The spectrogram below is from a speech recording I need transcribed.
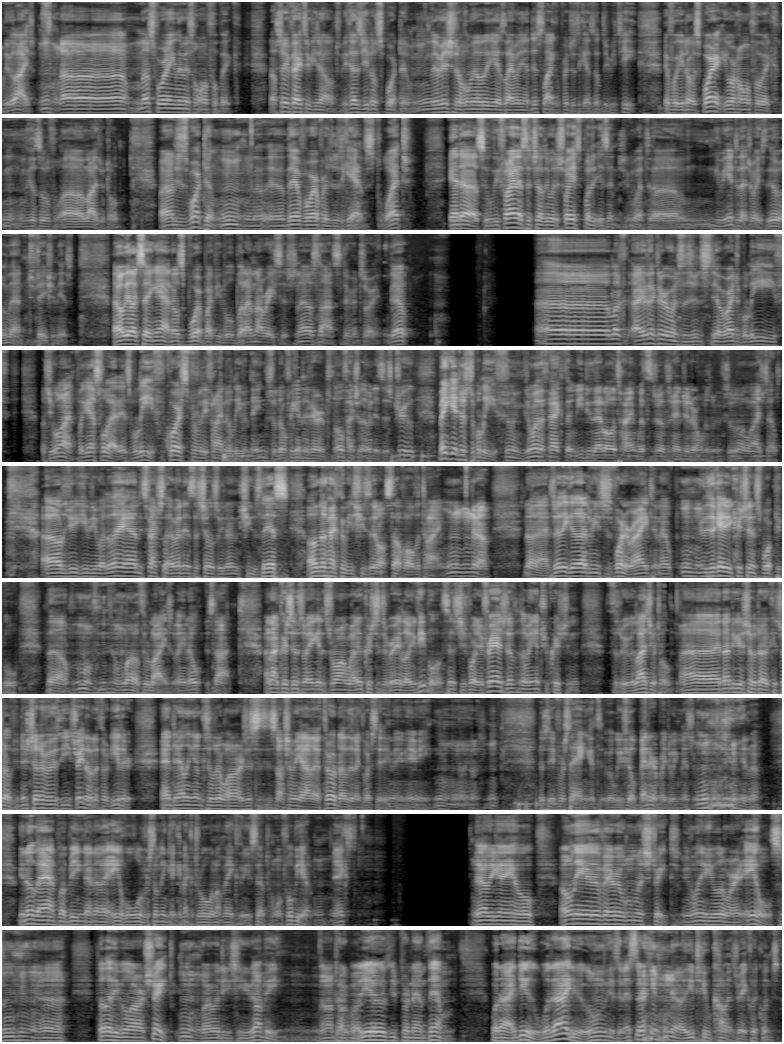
You lies. Mm, uh, not supporting them is homophobic. That's very effective if you don't, because you don't support them. The definition of homophobia is having a dislike of prejudice against LGBT. Therefore, you don't support it, you're homophobic mm, because of uh, lies you're told. Why don't you support them? Mm, uh, therefore, prejudice against. What? Yeah, it does. It will be fine as a child with a choice, but it isn't. What uh, giving into that choice, that temptation is. That would be like saying, "Yeah, I don't support white people, but I'm not racist." No, it's not. It's a different story. Yep. Uh, look, I think everyone's the right to believe what you want. But guess what? It's belief. Of course, it's perfectly fine to believe in things, so don't forget that there's no factual evidence is true. Make it just a belief. Ignore the fact that we do that all the time with transgender lifestyles. Uh, you on the other hand, it's factual evidence that shows we didn't choose this, other than the fact that we choose it stuff all the time. Mm, you know, know that. It's really good. I mean, you support it, right? You know, mm, it's okay to be Christian and support people the mm, love through lies. I mean, no, it's not. I'm not Christian, so I get this wrong, but Christians are very loving people. Since you support your friends, you're loving a true Christian through lies you're told. Uh, not to get a show down control. You shouldn't have straight on the throat either and telling young children about our existence is not shoving it down their throat, other than, of course, they maybe, just if we're saying it, we feel better by doing this, you know. You know that, but being an a-hole over something I cannot control will not make the accept homophobia. Next. Yeah, being an a-hole, only if everyone was straight. If only people weren't a-holes. uh, tell the people aren't straight. Why would you not be? I don't talk about you, you pronoun them. What did I do? What did I do? Is it necessary? no, YouTube comments, very quick ones.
